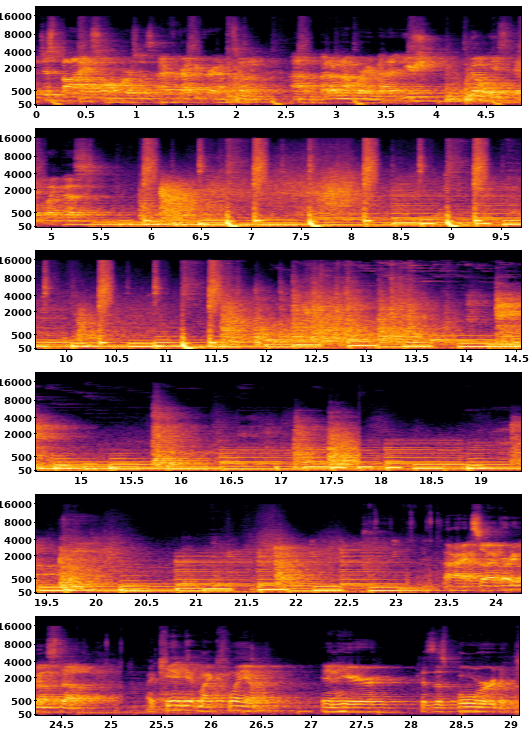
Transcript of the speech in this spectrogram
just, buy saw horses. I forgot to grab some, um, but I'm not worried about it. You should, don't use a tape like this. All right, so I've already messed up. I can't get my clamp in here because this board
